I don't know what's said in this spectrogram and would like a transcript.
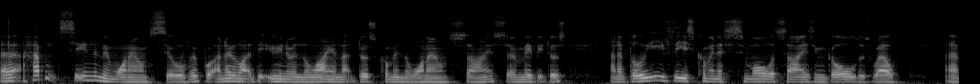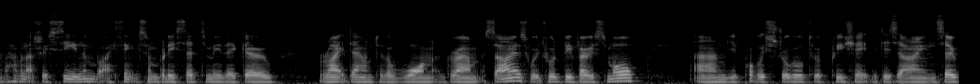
Uh, I haven't seen them in one ounce silver, but I know like the Una and the Lion that does come in the one ounce size, so maybe it does. And I believe these come in a smaller size in gold as well. Um, I haven't actually seen them, but I think somebody said to me they go right down to the one gram size, which would be very small, and you'd probably struggle to appreciate the design. So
